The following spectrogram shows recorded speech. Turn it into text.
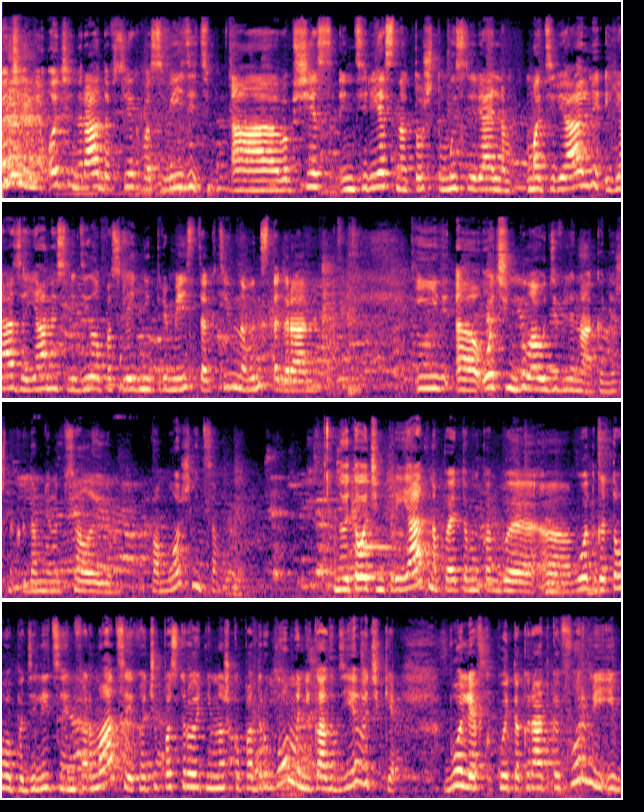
Очень, очень рада всех вас видеть. А, вообще интересно то, что мысли реально материальны. Я за Яной следила последние три месяца активно в Инстаграме. И э, очень была удивлена, конечно, когда мне написала ее помощница. Но это очень приятно, поэтому как бы э, вот готова поделиться информацией. Хочу построить немножко по-другому, не как девочки, более в какой-то краткой форме и,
